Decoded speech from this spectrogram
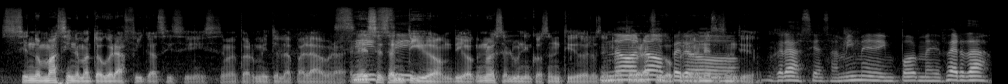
siendo más cinematográficas, si, si, si se me permite la palabra. Sí, en ese sí. sentido, digo que no es el único sentido de lo no, cinematográfico, no, pero, pero, en ese sentido. gracias. A mí me importa, es verdad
